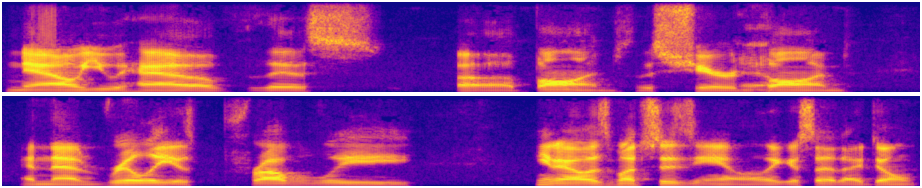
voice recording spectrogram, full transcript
now you have this uh, bond, this shared Yeah. bond, and that really is probably you know, as much as you know, like I said, I don't,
